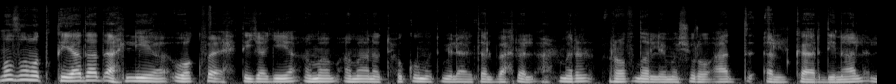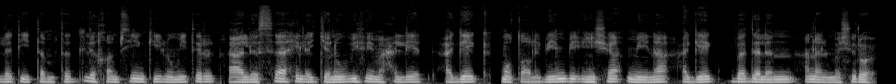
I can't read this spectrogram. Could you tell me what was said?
نظمت قيادات أهلية وقفة احتجاجية أمام أمانة حكومة ولاية البحر الأحمر رفضا لمشروعات الكاردينال التي تمتد لخمسين كيلومتر على الساحل الجنوبي في محلية عقيق مطالبين بإنشاء ميناء عقيق بدلا عن المشروع.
